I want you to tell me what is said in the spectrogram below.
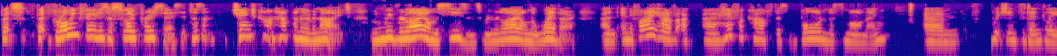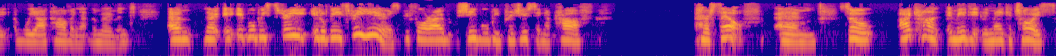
but but growing food is a slow process. It doesn't change can't happen overnight. I mean, we rely on the seasons, we rely on the weather, and and if I have a, a heifer calf that's born this morning. Um, which incidentally we are calving at the moment. Um, now it, it, will be three. It'll be three years before I she will be producing a calf herself. Um, so I can't immediately make a choice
